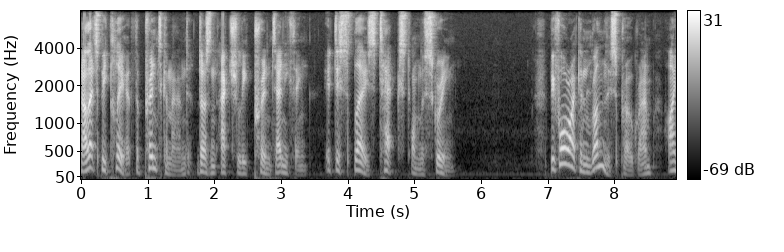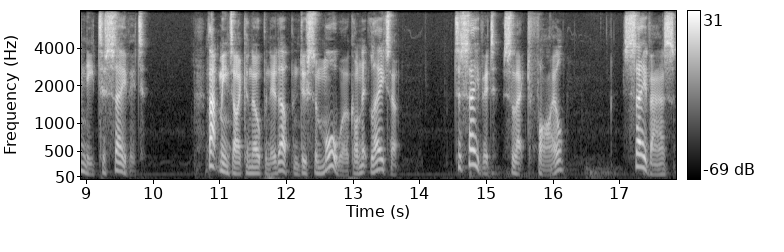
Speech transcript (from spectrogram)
now let's be clear, the print command doesn't actually print anything, it displays text on the screen. Before I can run this program, I need to save it. That means I can open it up and do some more work on it later. To save it, select File, Save As,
